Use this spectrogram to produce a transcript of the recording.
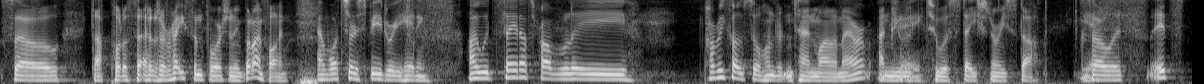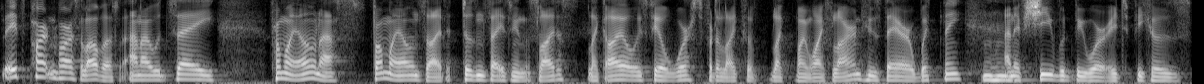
So that put us out of the race, unfortunately. But I'm fine. And what sort of speed were you hitting? I would say that's probably probably close to 110 mile an hour, and you Okay. were to a stationary stop. So it's it's it's part and parcel of it. And I would say, from my own ass, from my own side, it doesn't faze me in the slightest. Like I always feel worse for the likes of like my wife Lauren, who's there with me, Mm-hmm. and if she would be worried because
